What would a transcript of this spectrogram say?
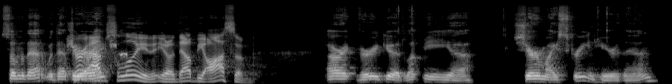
some of that, would that sure, be right? absolutely. You know, that'd be awesome. All right, very good. Let me uh, share my screen here then.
